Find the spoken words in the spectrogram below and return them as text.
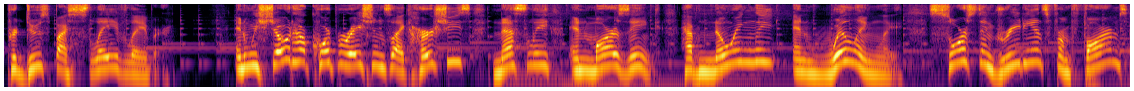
produced by slave labor. And we showed how corporations like Hershey's, Nestle, and Mars Inc. have knowingly and willingly sourced ingredients from farms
